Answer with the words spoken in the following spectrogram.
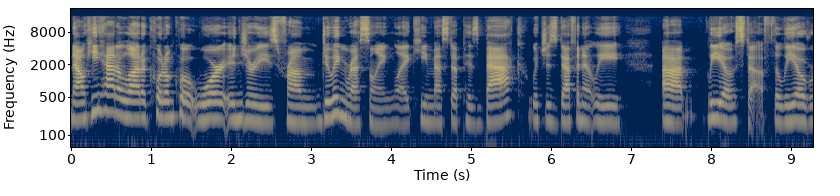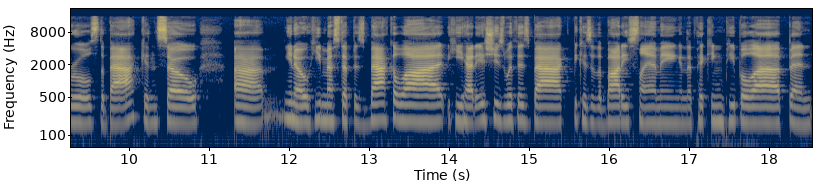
Now, he had a lot of quote unquote war injuries from doing wrestling. Like he messed up his back, which is definitely um, Leo stuff. The Leo rules the back. And so, um, you know, he messed up his back a lot. He had issues with his back because of the body slamming and the picking people up. And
